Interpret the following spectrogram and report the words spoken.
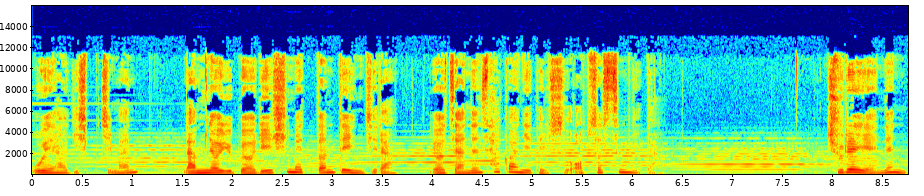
오해하기 쉽지만 남녀 유별이 심했던 때인지라 여자는 사관이 될 수 없었습니다. 주례에는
